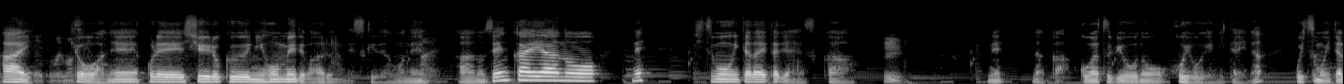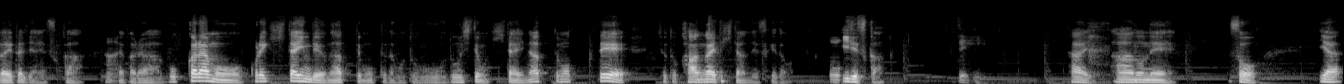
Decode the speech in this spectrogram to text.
はいやっていきたいと思います今日は。ね、これ収録2本目ではあるんですけれどもね、はい。あの、前回、あの、ね、質問いただいたじゃないですか。うん。ね、なんか、5月病のホイホイみたいなご質問いただいたじゃないですか。はいだから、僕からもこれ聞きたいんだよなって思ってたことをどうしても聞きたいなって思って、ちょっと考えてきたんですけど、おいいですか？ぜひ。はい。あのね、そう。いや、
